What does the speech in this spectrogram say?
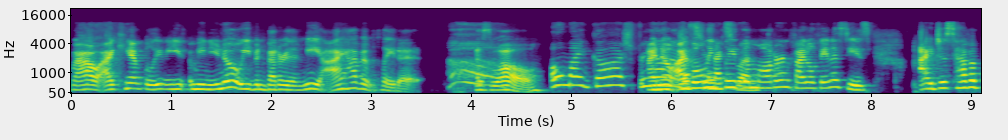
Wow. I can't believe you. I mean, you know, even better than me. I haven't played it as well. Oh my gosh, I know. I've only next played the modern Final Fantasies. I just have a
